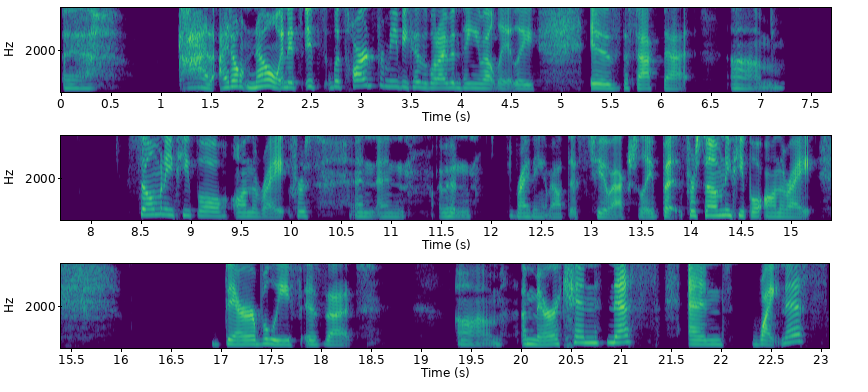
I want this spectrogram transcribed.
Uh, God, I don't know. And it's it's what's hard for me because what I've been thinking about lately is the fact that um so many people on the right first and and I've been writing about this too actually, but for so many people on the right their belief is that um Americanness and whiteness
